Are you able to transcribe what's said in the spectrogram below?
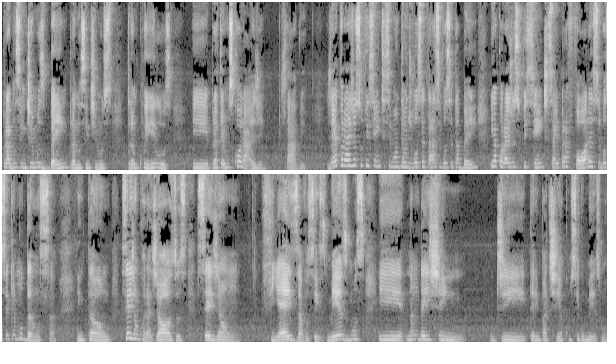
para nos sentirmos bem, para nos sentirmos tranquilos e para termos coragem, sabe? Já é coragem o suficiente se manter onde você tá, se você tá bem, e a coragem é suficiente sair para fora se você quer mudança. Então, sejam corajosos, sejam fiéis a vocês mesmos e não deixem de ter empatia consigo mesmo.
